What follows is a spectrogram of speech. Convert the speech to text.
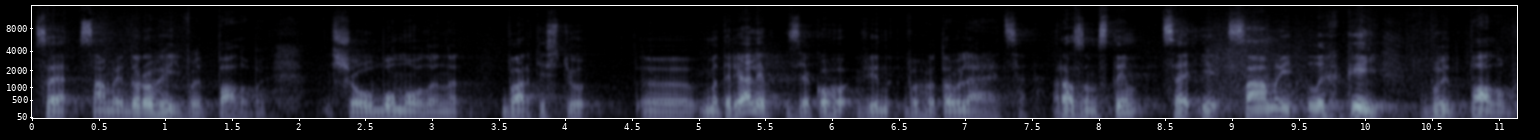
це самий дорогий вид палуби, що обумовлено вартістю матеріалів, з якого він виготовляється. Разом з тим, це і самий легкий вид палуби.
